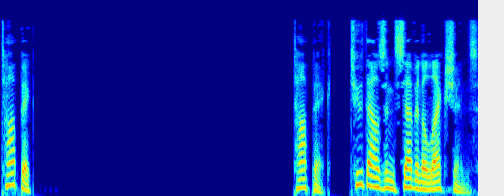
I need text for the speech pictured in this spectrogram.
Topic. 2007 elections.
